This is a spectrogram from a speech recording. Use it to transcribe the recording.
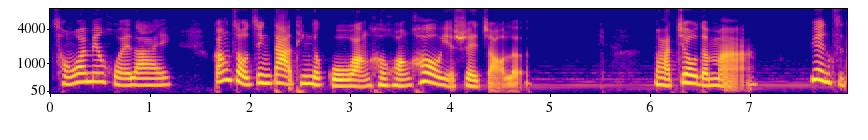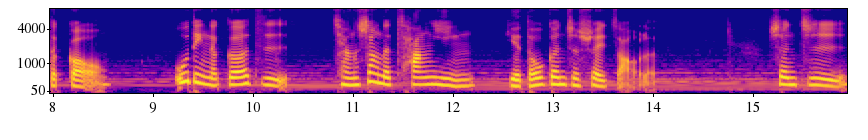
从外面回来、刚走进大厅的国王和皇后也睡着了。马厩的马、院子的狗、屋顶的鸽子、墙上的苍蝇也都跟着睡着了。甚至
